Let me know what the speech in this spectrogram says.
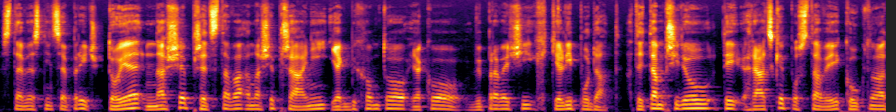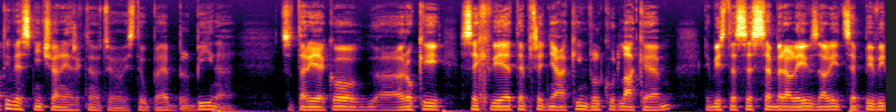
z té vesnice pryč. To je naše představa a naše přání, jak bychom to jako vypraveči chtěli podat. A teď tam přijdou ty hráčské postavy, kouknou na ty vesničany a řeknou, vy jste úplně blbý, ne? Co tady jako roky se chvějete před nějakým vlkodlakem, kdybyste se sebrali, vzali cepy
